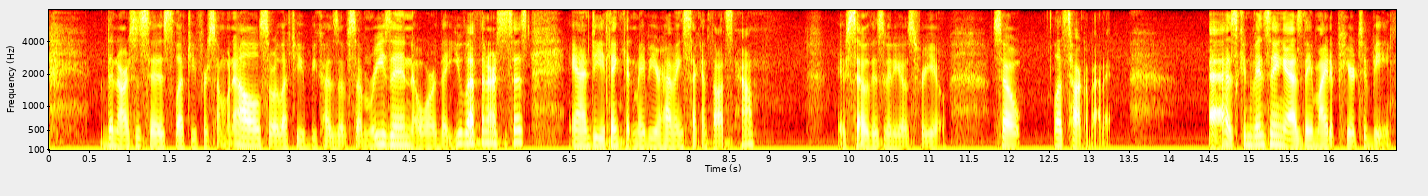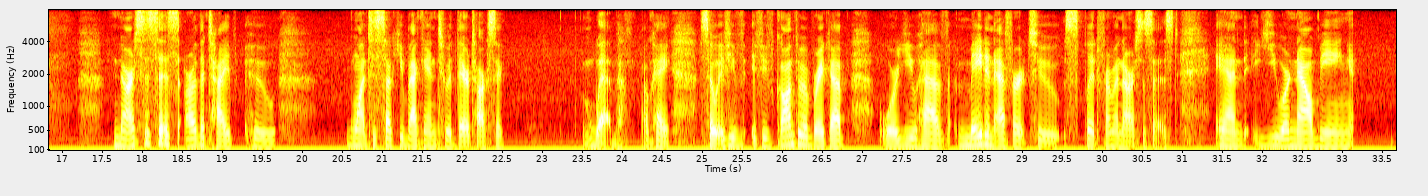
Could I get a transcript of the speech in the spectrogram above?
the narcissist left you for someone else or left you because of some reason or that you left the narcissist? And do you think that maybe you're having second thoughts now? If so, this video is for you. So let's talk about it. As convincing as they might appear to be, narcissists are the type who want to suck you back into their toxic web okay so if you've if you've gone through a breakup or you have made an effort to split from a narcissist and you are now being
